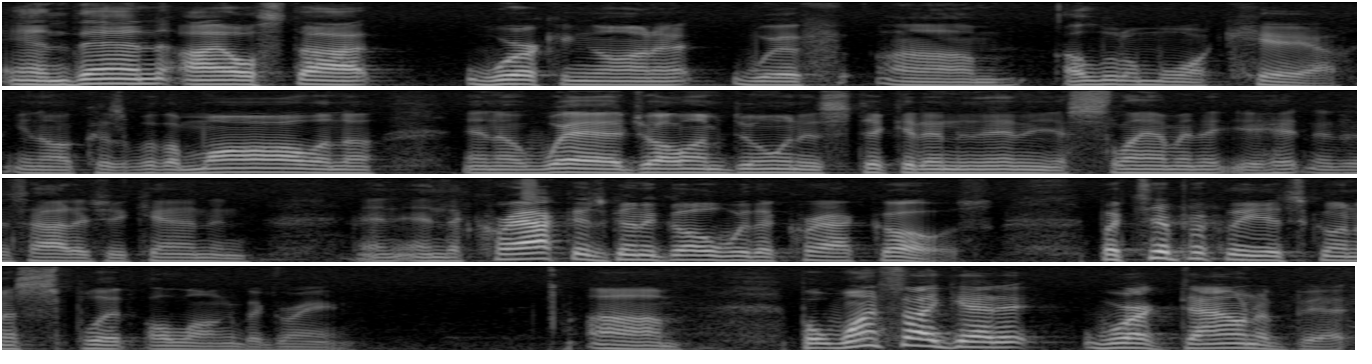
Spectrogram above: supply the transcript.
and then I'll start working on it with um, a little more care, you know, because with a maul and a, and a wedge, all I'm doing is stick it in and then and you're slamming it, you're hitting it as hard as you can, and, and, and the crack is going to go where the crack goes. But typically it's going to split along the grain. Um, but once I get it worked down a bit,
